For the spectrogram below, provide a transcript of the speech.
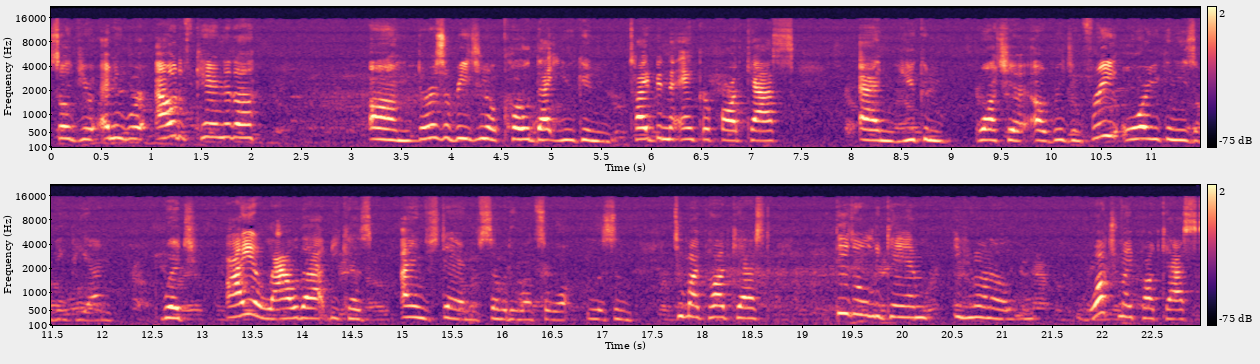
So if you're anywhere out of Canada, um, there is a regional code that you can type in the Anchor Podcasts, and you can watch it uh, region free, or you can use a VPN, which I allow that because I understand if somebody wants to listen to my podcast, they totally can. If you want to watch my podcast,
